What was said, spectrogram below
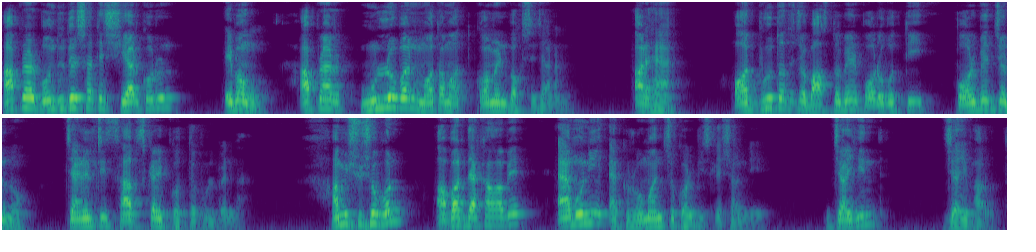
আপনার বন্ধুদের সাথে শেয়ার করুন এবং আপনার মূল্যবান মতামত কমেন্ট বক্সে জানান। আর হ্যাঁ অদ্ভুত অথচ বাস্তবের পরবর্তী পর্বের জন্য চ্যানেলটি সাবস্ক্রাইব করতে ভুলবেন না। আমি সুশোভন, আবার দেখা হবে এমনই এক রোমাঞ্চকর বিশ্লেষণ নিয়ে। জয় হিন্দ, জয় ভারত।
